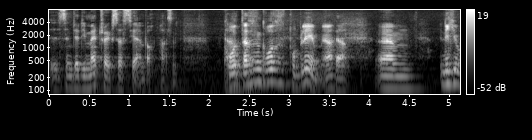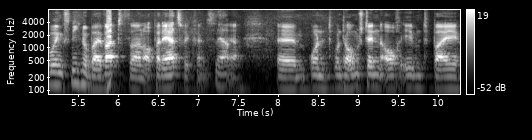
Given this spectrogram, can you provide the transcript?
äh, sind ja die Metrics, dass die einfach passen. Das ist ein großes Problem, ja. Ähm, nicht übrigens nicht nur bei Watt, sondern auch bei der Herzfrequenz. Ja. Ähm, und unter Umständen auch eben bei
